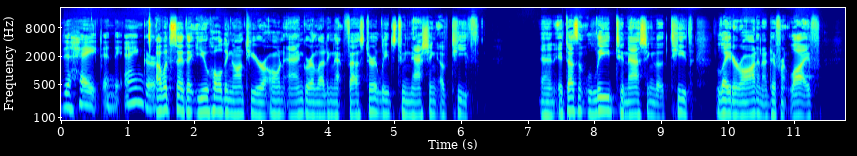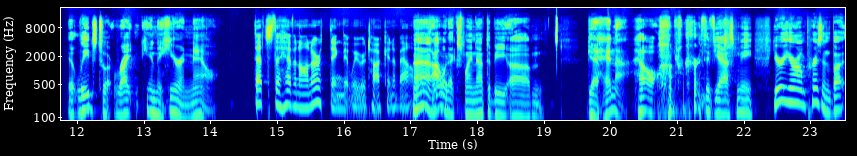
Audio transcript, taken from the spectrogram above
the hate and the anger. I would say that you holding on to your own anger and letting that fester leads to gnashing of teeth. And it doesn't lead to gnashing of the teeth later on in a different life. It leads to it right in the here and now. That's the heaven on earth thing that we were talking about. Ah, I would explain that to be um, Gehenna, hell on earth, if you ask me. You're your own prison. But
